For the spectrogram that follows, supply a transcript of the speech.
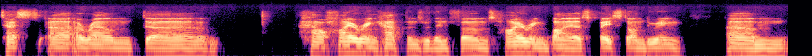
tests uh, around uh, how hiring happens within firms, hiring bias based on doing um,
